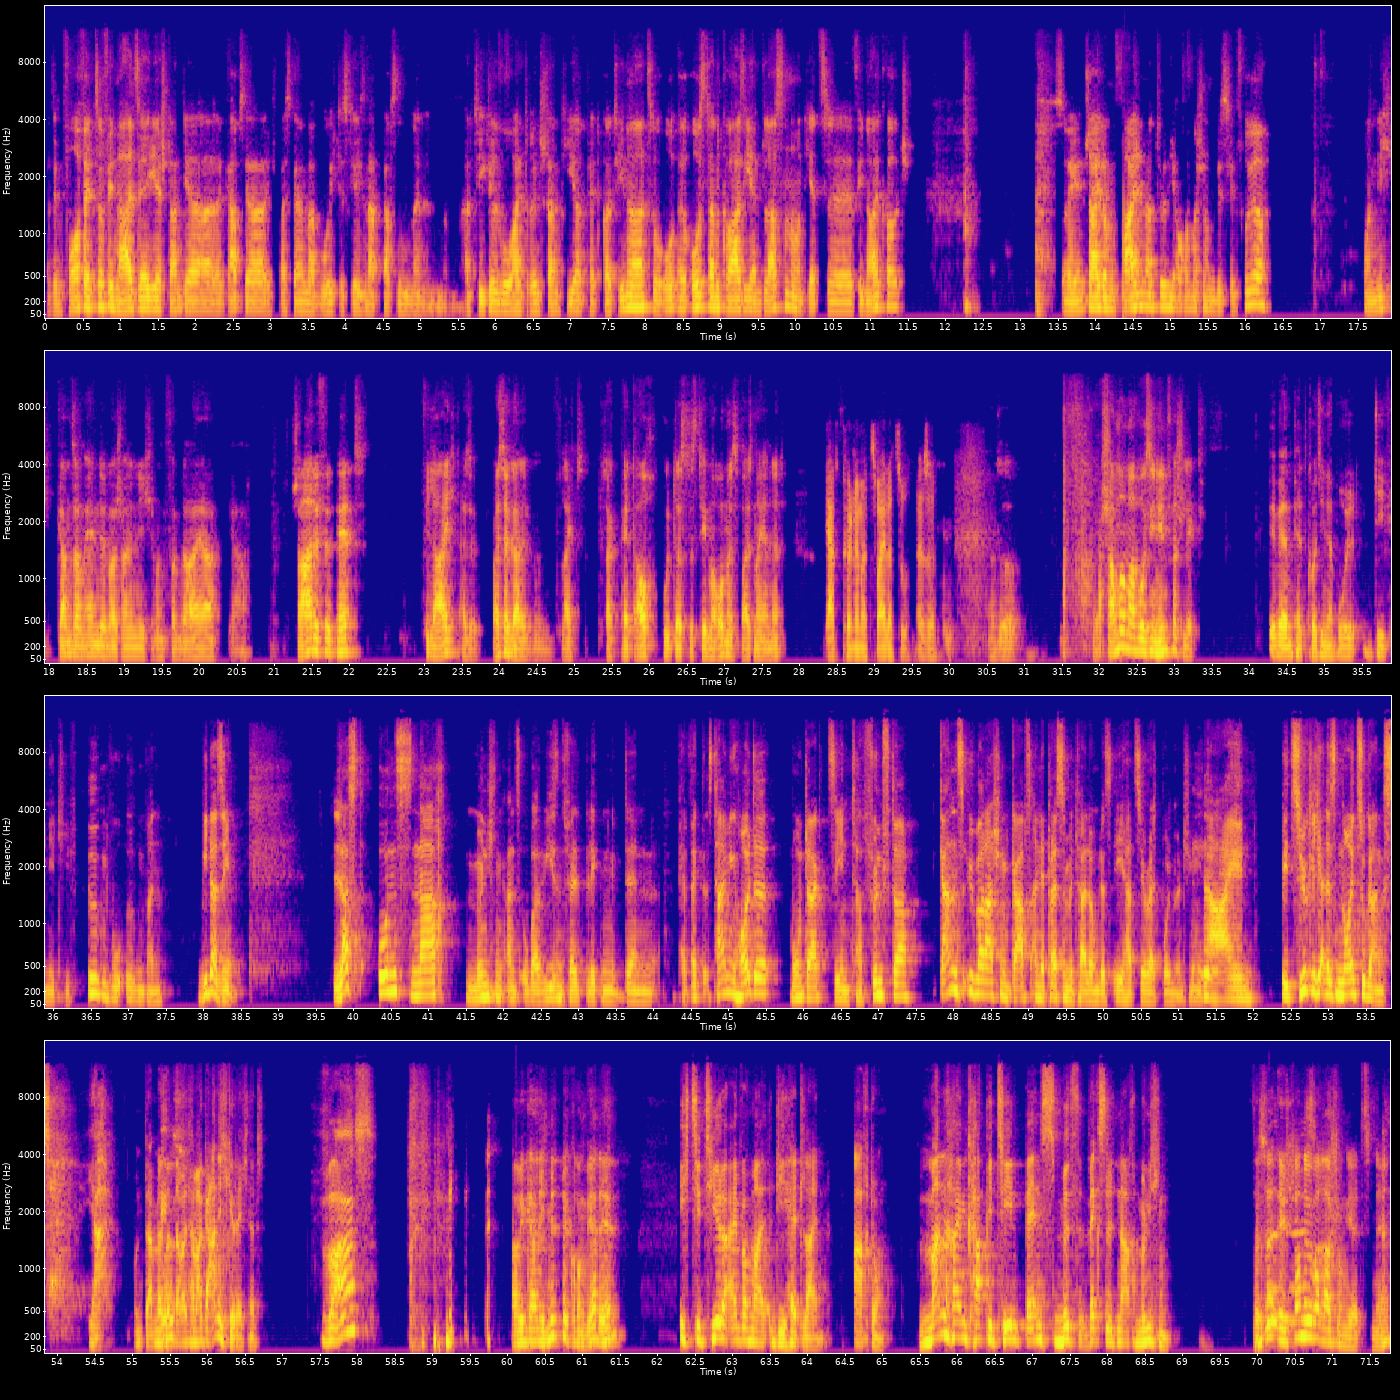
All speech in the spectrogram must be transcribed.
Also im Vorfeld zur Finalserie stand ja, gab es ja, ich weiß gar nicht mehr, wo ich das gelesen habe, gab es einen, einen, Artikel, wo halt drin stand, hier Pat Cortina zu o äh, Ostern quasi entlassen und jetzt äh, Finalcoach. Solche Entscheidungen fallen natürlich auch immer schon ein bisschen früher und nicht ganz am Ende wahrscheinlich. Und von daher, ja, Schade für Pat. Vielleicht, also ich weiß ja gar nicht, vielleicht sagt Pat auch gut, dass das Thema rum ist, weiß man ja nicht. Ja, können immer zwei dazu. Also, also ja, schauen wir mal, wo es ihn hin verschlägt. Wir werden Pat Cortina wohl definitiv irgendwo irgendwann wiedersehen. Lasst uns nach München ans Oberwiesenfeld blicken, denn perfektes Timing heute, Montag, 10.05. Ganz überraschend gab es eine Pressemitteilung des EHC Red Bull München. Nein. Bezüglich eines Neuzugangs. Ja, und damit, damit haben wir gar nicht gerechnet. Was? Habe ich gar nicht mitbekommen. Wer denn? Ich zitiere einfach mal die Headline. Achtung. Mannheim-Kapitän Ben Smith wechselt nach München. Das ist schon eine Überraschung jetzt, ne?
